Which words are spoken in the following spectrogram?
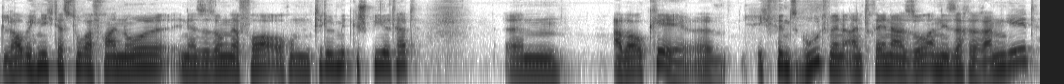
glaube ich nicht, dass Tura Freinol in der Saison davor auch um den Titel mitgespielt hat. Ähm, aber okay, äh, ich finde es gut, wenn ein Trainer so an die Sache rangeht,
